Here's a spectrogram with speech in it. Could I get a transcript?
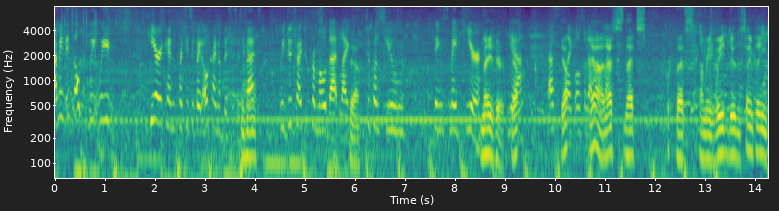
I mean, it's all we, we here can participate all kind of businesses, Mhm. but we do try to promote that, like Yeah. to consume things made here. Made here. yeah, Yep. that's Yep. like also that. yeah, and like. that's that's that's. I mean, we do the same thing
